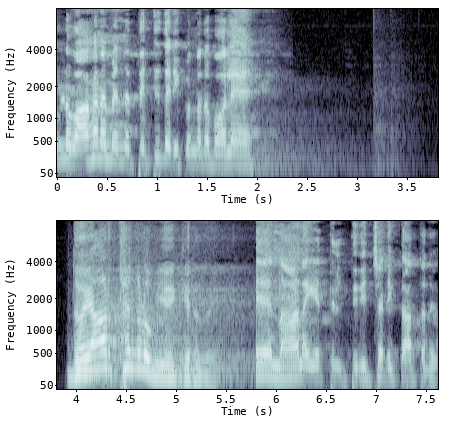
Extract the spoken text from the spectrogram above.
ഉള്ള വാഹനം എന്ന് തെറ്റിദ്ധരിക്കുന്നത് പോലെ ദ്വയാർത്ഥങ്ങൾ ഉപയോഗിക്കരുത്. നാണയത്തിൽ തിരിച്ചടിക്കാത്തത്.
